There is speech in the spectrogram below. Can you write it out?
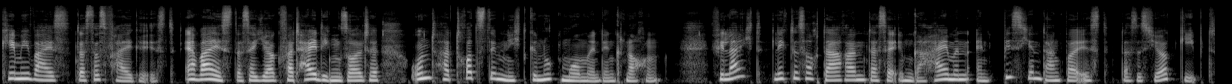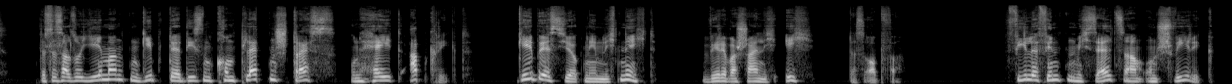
Kimi weiß, dass das feige ist. Er weiß, dass er Jörg verteidigen sollte und hat trotzdem nicht genug Mumm in den Knochen. Vielleicht liegt es auch daran, dass er im Geheimen ein bisschen dankbar ist, dass es Jörg gibt. Dass es also jemanden gibt, der diesen kompletten Stress und Hate abkriegt. Gäbe es Jörg nämlich nicht, wäre wahrscheinlich ich das Opfer. Viele finden mich seltsam und schwierig.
